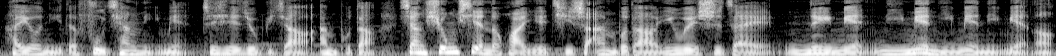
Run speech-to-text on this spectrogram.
还有你的腹腔里面，这些就比较按不到。像胸腺的话，也其实按不到，因为是在内面、里面、里面、里面啊。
